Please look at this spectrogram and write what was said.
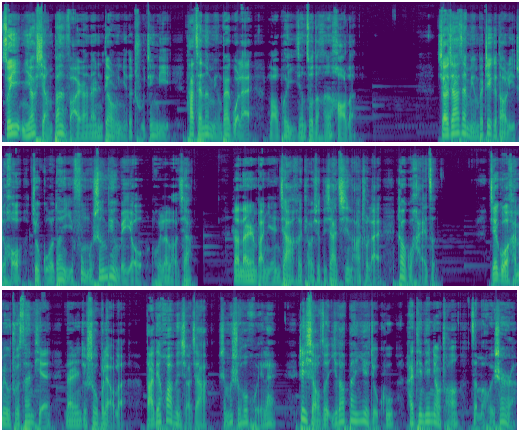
所以你要想办法让男人掉入你的处境里，他才能明白过来，老婆已经做得很好了。小佳在明白这个道理之后，就果断以父母生病为由回了老家，让男人把年假和调休的假期拿出来照顾孩子。结果还没有出三天，男人就受不了了，打电话问小佳什么时候回来。这小子一到半夜就哭，还天天尿床，怎么回事啊？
